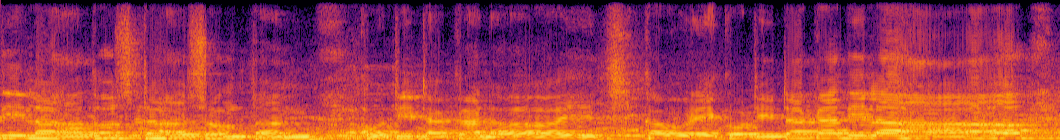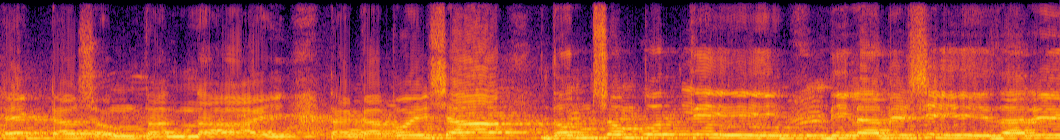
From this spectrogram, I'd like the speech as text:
দিলা দশটা সন্তান, কোটি টাকা নাই। কাউরে কোটি টাকা দিলা, একটা সন্তান নাই। টাকা পয়সা, ধন সম্পত্তি দিলা বেশি যারে।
